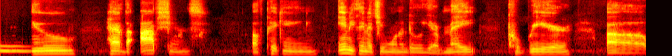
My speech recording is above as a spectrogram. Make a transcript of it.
Mm. You have the options of picking anything that you want to do, your mate, career, uh,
